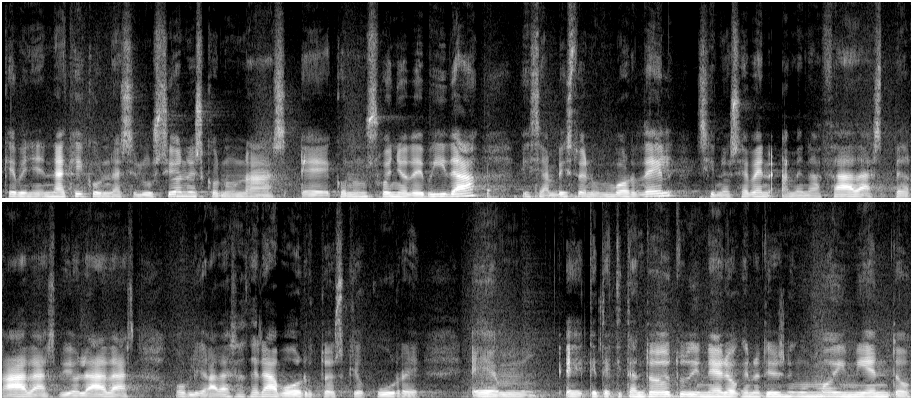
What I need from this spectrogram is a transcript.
que vienen aquí con unas ilusiones, con, unas, eh, con un sueño de vida y se han visto en un bordel, si no se ven amenazadas, pegadas, violadas, obligadas a hacer abortos, ¿qué ocurre? Em, eh, que te quitan todo tu dinero, que no tienes ningún movimiento,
